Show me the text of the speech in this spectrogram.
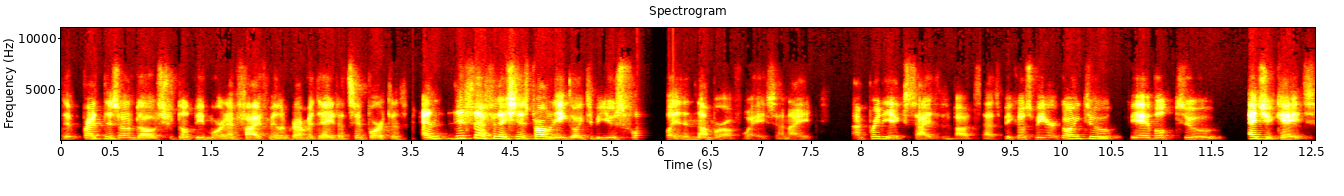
The prednisone dose should not be more than five milligram a day. That's important. And this definition is probably going to be useful in a number of ways. And I, I'm pretty excited about that because we are going to be able to educate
